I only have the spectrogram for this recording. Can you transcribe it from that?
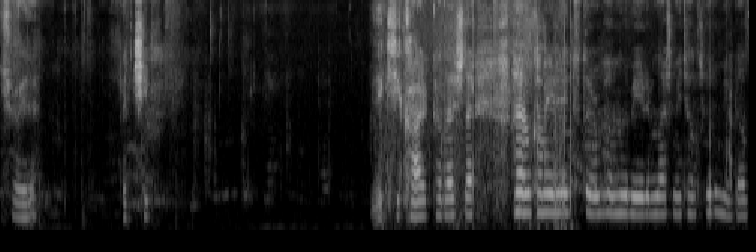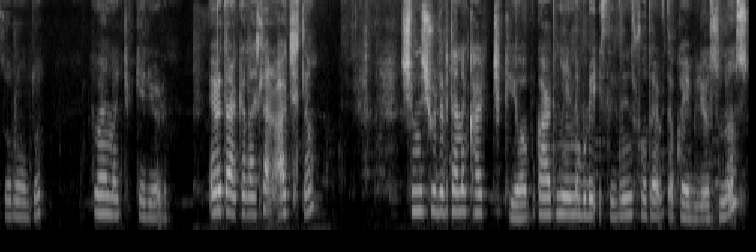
Şöyle açayım. Bir dakika arkadaşlar. Hem kamerayı tutuyorum hem de bir yerimle açmaya çalışıyorum biraz zor oldu. Hemen açıp geliyorum. Evet arkadaşlar açtım. Şimdi şurada bir tane kart çıkıyor. Bu kartın yerine buraya istediğiniz fotoğrafı da koyabiliyorsunuz.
